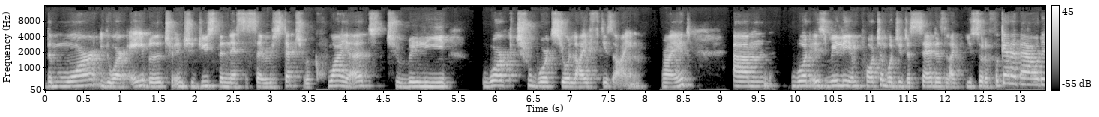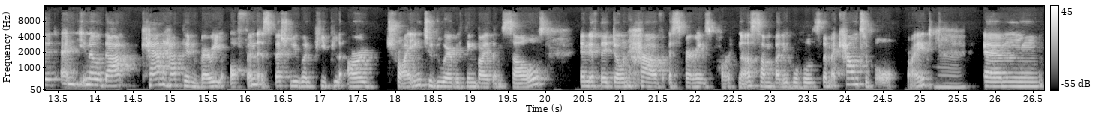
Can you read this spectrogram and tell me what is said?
the more you are able to introduce the necessary steps required to really work towards your life design, right? Um, what is really important, what you just said, is like you sort of forget about it. And, you know, that can happen very often, especially when people are trying to do everything by themselves. And if they don't have a sparings partner, somebody who holds them accountable, right? Um,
